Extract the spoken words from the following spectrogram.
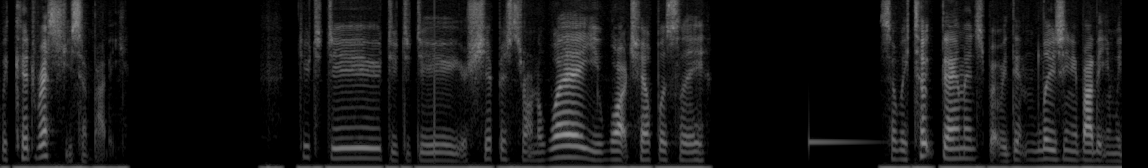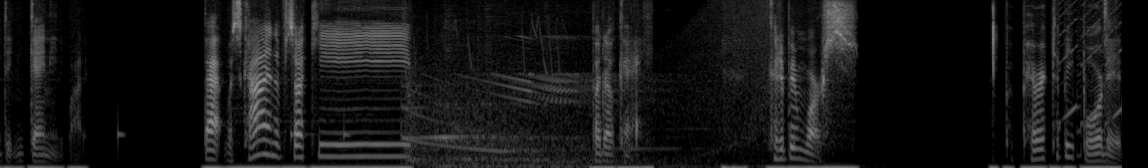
we could rescue somebody. Do do do do do do. Your ship is thrown away. You watch helplessly so we took damage, but we didn't lose anybody and we didn't gain anybody. That was kind of sucky, but okay. Could have been worse. Prepare to be boarded.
